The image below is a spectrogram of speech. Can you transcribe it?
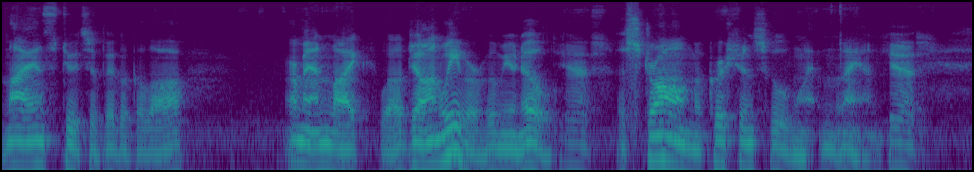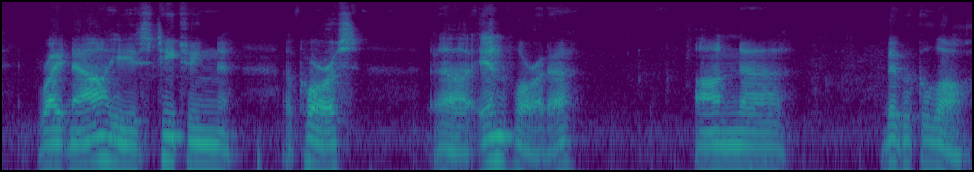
my institutes of biblical law are men like, well, John Weaver, whom you know, Yes, a strong Christian school ma- man. yes. Right now, he's teaching a course uh, in Florida on uh, biblical law.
